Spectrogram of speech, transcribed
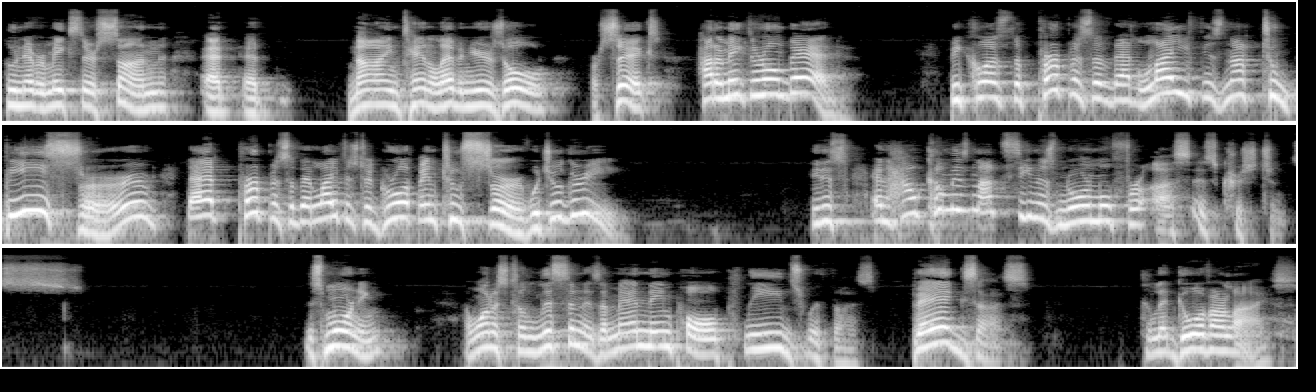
who never makes their son at, at 9, 10, 11 years old or 6 how to make their own bed because the purpose of that life is not to be served. That purpose of that life is to grow up and to serve. Would you agree? It is, and how come it's not seen as normal for us as Christians? This morning, I want us to listen as a man named Paul pleads with us, begs us to let go of our lives.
